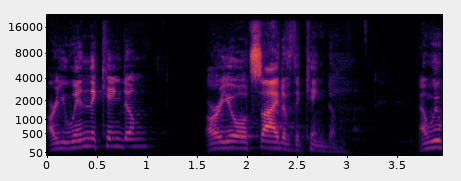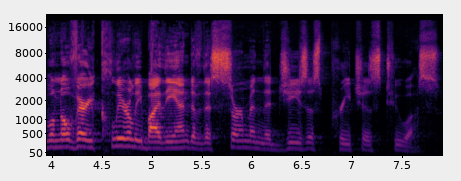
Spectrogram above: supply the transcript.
Are you in the kingdom or are you outside of the kingdom? And we will know very clearly by the end of this sermon that Jesus preaches to us.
